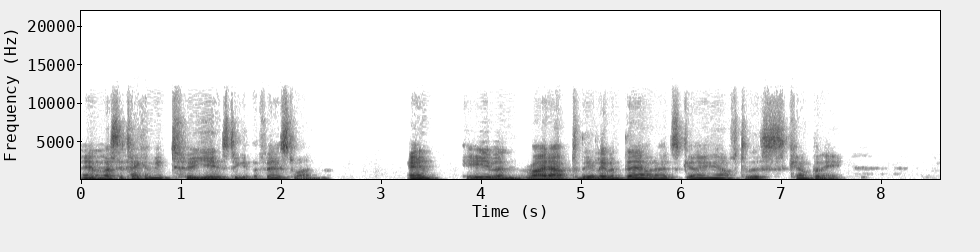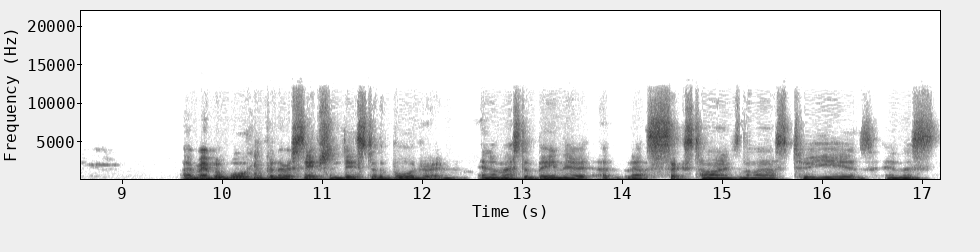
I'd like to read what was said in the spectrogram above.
And it must have taken me two years to get the first one. And even right up to the 11th hour, I was going after this company, I remember walking from the reception desk to the boardroom, and I must have been there about six times in the last two years. And this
